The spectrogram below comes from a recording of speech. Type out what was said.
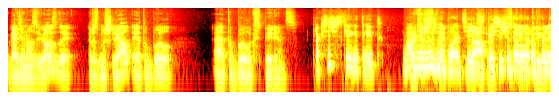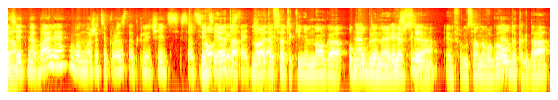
глядя на звезды, размышлял. И это был, это был experience. Практически ретрит. Вам не нужно платить да, тысячи долларов 3, и лететь да. на Бали, вы можете просто отключить соцсети но и это, Но читать. это все-таки немного углубленная версия информационного голода, да. когда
